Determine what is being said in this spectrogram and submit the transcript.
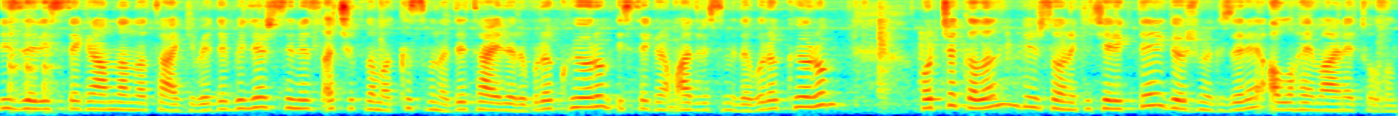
Bizleri Instagram'dan da takip edebilirsiniz. Açıklama kısmına detayları bırakıyorum. Instagram adresimi de bırakıyorum. Hoşçakalın. Bir sonraki içerikte görüşmek üzere. Allah'a emanet olun.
